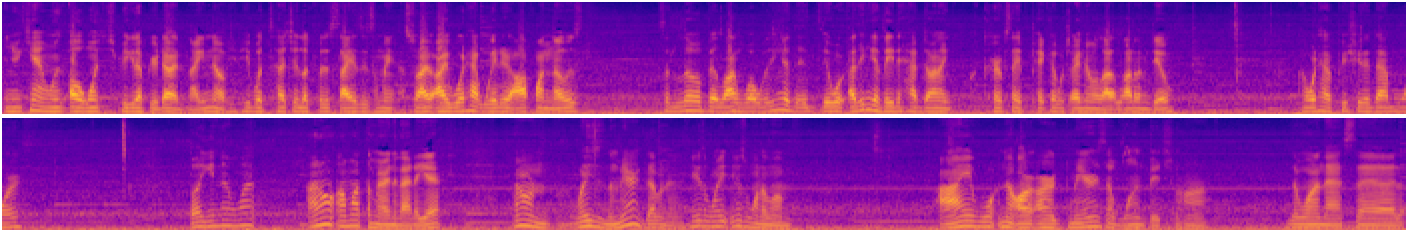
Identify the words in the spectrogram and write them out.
and you can't. Oh, once you pick it up, you're done. Like if people touch it, look for the sizes, something. So I, I would have waited off on those. It's a little bit long. Well, I think if they, they were, I think if they have done like curbside pickup, which I know a lot, a lot of them do, I would have appreciated that more. But you know what? I don't. I'm not the mayor of Nevada yet. I don't. What is it? The mayor governor? Here's here's one of them. I no our our mayor is that one bitch, huh? The one that said,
